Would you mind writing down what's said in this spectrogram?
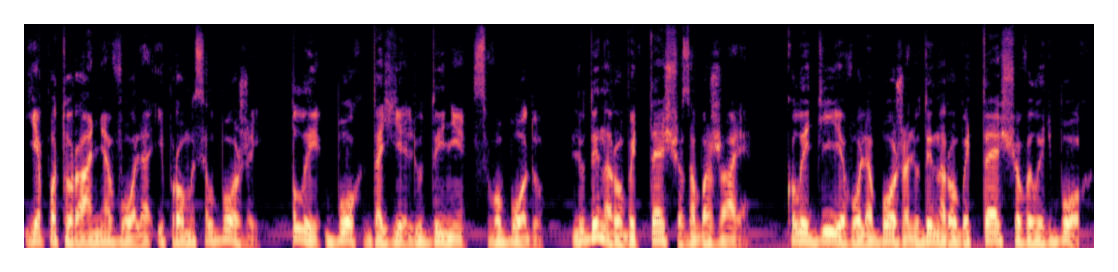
Є потурання, воля і промисел Божий. Коли Бог дає людині свободу, людина робить те, що забажає. Коли діє воля Божа, людина робить те, що велить Бог.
